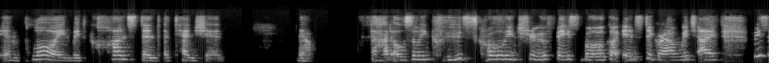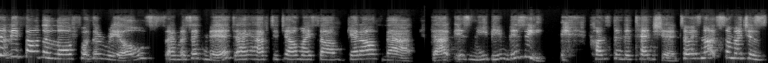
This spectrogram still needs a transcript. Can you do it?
employed with constant attention. Now, that also includes scrolling through Facebook or Instagram, which I've recently found a love for the reels. I must admit, I have to tell myself, get off that. That is me being busy, constant attention. So it's not so much as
